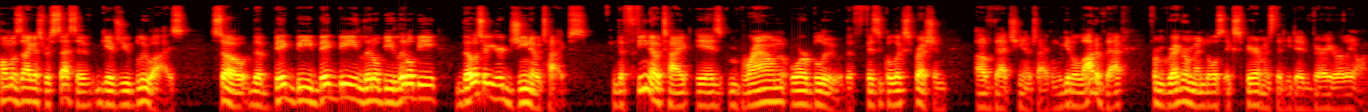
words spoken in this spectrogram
homozygous recessive gives you blue eyes. So the big B, big B, little b, little b, those are your genotypes. The phenotype is brown or blue, the physical expression of that genotype. And we get a lot of that from Gregor Mendel's experiments that he did very early on.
